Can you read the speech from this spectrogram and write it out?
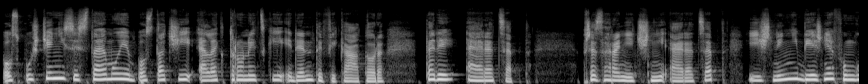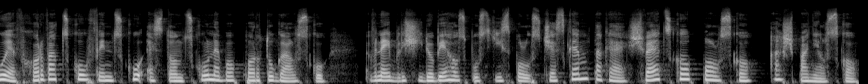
po spuštění systému jim postačí elektronický identifikátor, tedy e-recept. Přeshraniční e-recept již nyní běžně funguje v Chorvatsku, Finsku, Estonsku nebo Portugalsku. V nejbližší době ho spustí spolu s Českem také Švédsko, Polsko a Španělsko.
